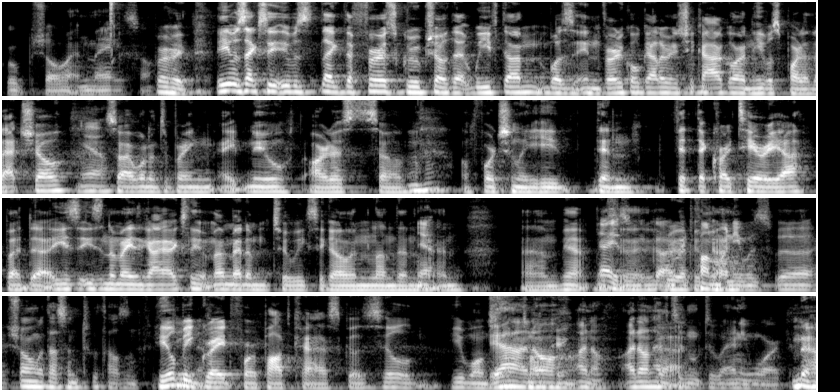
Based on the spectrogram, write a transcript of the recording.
group show in May. So perfect. He was actually it was like the first group show that we've done was in Vertical Gallery in Chicago, and he was part of that show. Yeah. So I wanted to bring eight new artists. So mm-hmm. unfortunately, he didn't fit the criteria, but uh, he's he's an amazing guy. Actually, I met him two weeks ago in London, Yeah. and um, yeah, yeah, he's a good guy. We had fun guy. when he was uh, showing with us in 2015. He'll be great for a podcast because he'll he won't. Yeah, I know. talking. I know. I don't have Yeah. to do any work. No.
